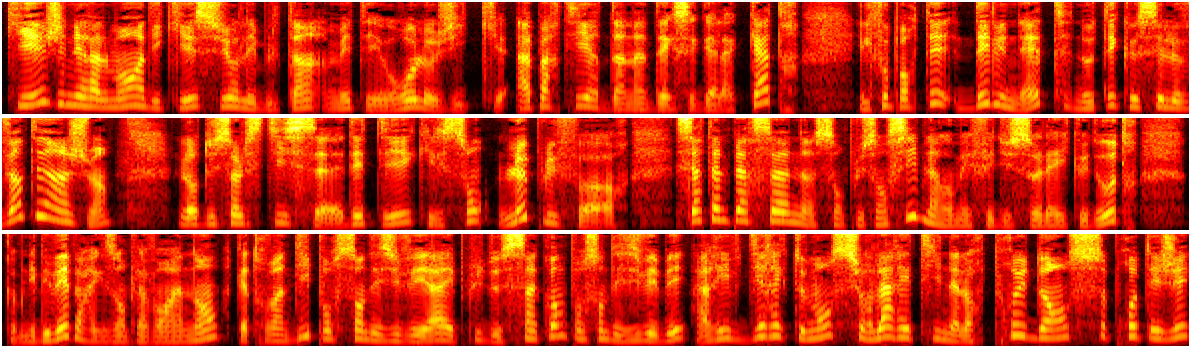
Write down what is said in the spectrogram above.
qui est généralement indiqué sur les bulletins météorologiques. À partir d'un index égal à 4, il faut porter des lunettes. Notez que c'est le 21 juin, lors du solstice d'été, qu'ils sont le plus forts. Certaines personnes sont plus sensibles hein, aux méfaits du soleil que d'autres, comme les bébés par exemple avant un an. 90% des UVA et plus de 50% des UVB arrivent directement sur la rétine. Alors prudence, protégez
